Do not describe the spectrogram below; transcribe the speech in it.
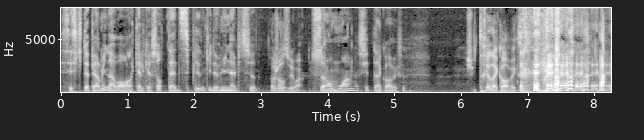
c'est ce qui t'a permis d'avoir en quelque sorte ta discipline qui est devenue une habitude. Aujourd'hui, ouais. Selon moi, est-ce que tu es d'accord avec ça? Je suis très d'accord avec ça.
